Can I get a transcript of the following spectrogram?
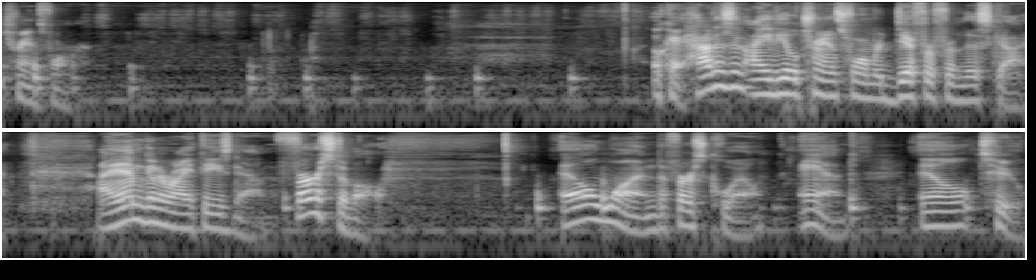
transformer. Okay, how does an ideal transformer differ from this guy? I am going to write these down. First of all, L1, the first coil, and L2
